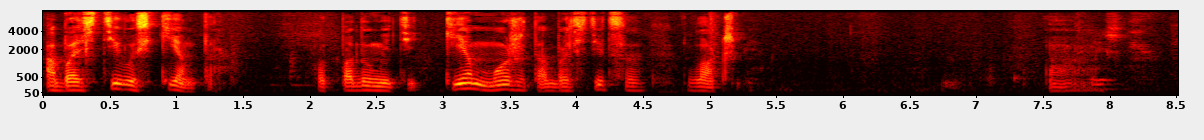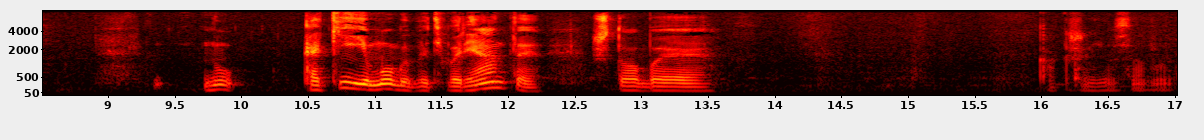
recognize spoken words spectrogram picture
обольстилась кем-то. Вот подумайте, кем может обольститься Лакшми? Кришна. ну, какие могут быть варианты, чтобы... Как же ее зовут?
